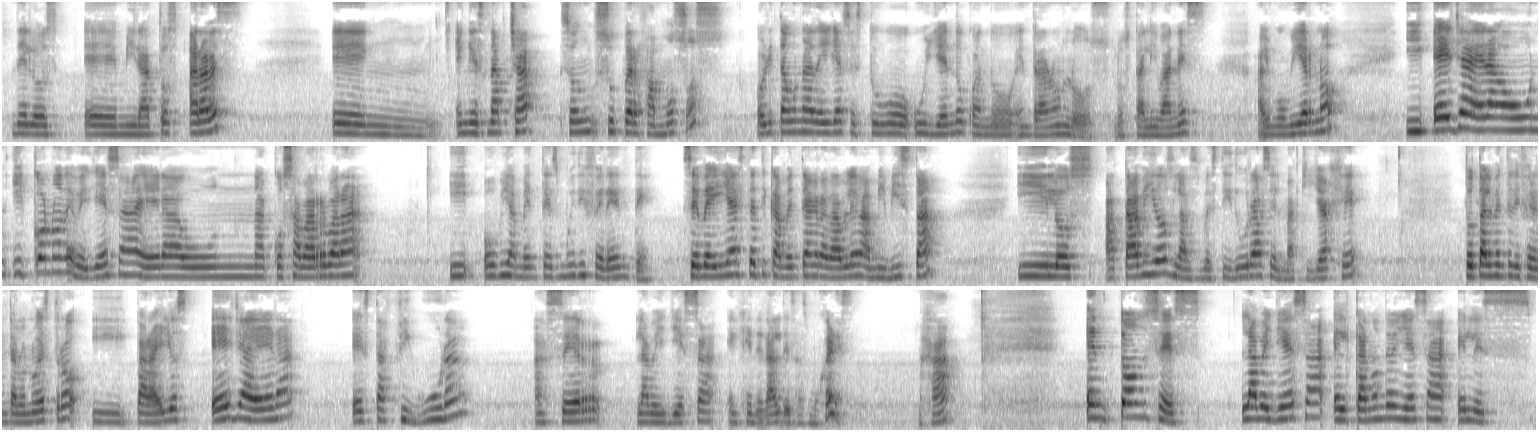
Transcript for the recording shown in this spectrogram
de los Emiratos Árabes en, Snapchat. Son súper famosos. Ahorita una de ellas estuvo huyendo cuando entraron los, los talibanes al gobierno. Y ella era un icono de belleza, era una cosa bárbara y obviamente es muy diferente. Se veía estéticamente agradable a mi vista y los atavios, las vestiduras, el maquillaje totalmente diferente a lo nuestro y para ellos ella era esta figura a ser la belleza en general de esas mujeres. Ajá. Entonces, la belleza, el canon de belleza, el, es,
